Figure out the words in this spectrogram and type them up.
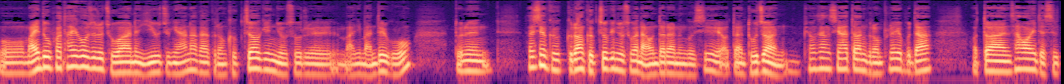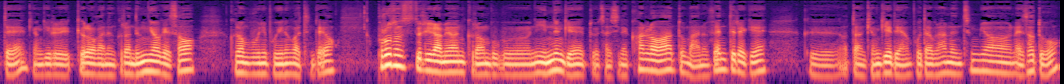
뭐 마인드 골프가 타이거 우즈를 좋아하는 이유 중에 하나가 그런 극적인 요소를 많이 만들고 또는 사실 그 그러한 극적인 요소가 나온다라는 것이 어떠한 도전 평상시 하던 그런 플레이보다 어떠한 상황이 됐을 때 경기를 이끌어가는 그런 능력에서 그런 부분이 보이는 것 같은데요. 프로 선수들이라면 그런 부분이 있는 게 또 자신의 컬러와 또 많은 팬들에게 그 어떠한 경기에 대한 보답을 하는 측면에서도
